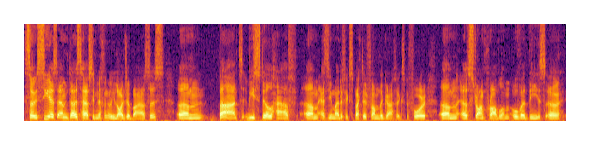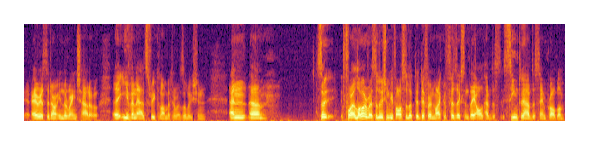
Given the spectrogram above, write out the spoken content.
So CSM does have significantly larger biases, um, but we still have, um, as you might have expected from the graphics before, um, a strong problem over these uh, areas that are in the rain shadow, uh, even at three kilometer resolution. And um, so for a lower resolution, we've also looked at different microphysics, and they all have this, seem to have the same problem.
